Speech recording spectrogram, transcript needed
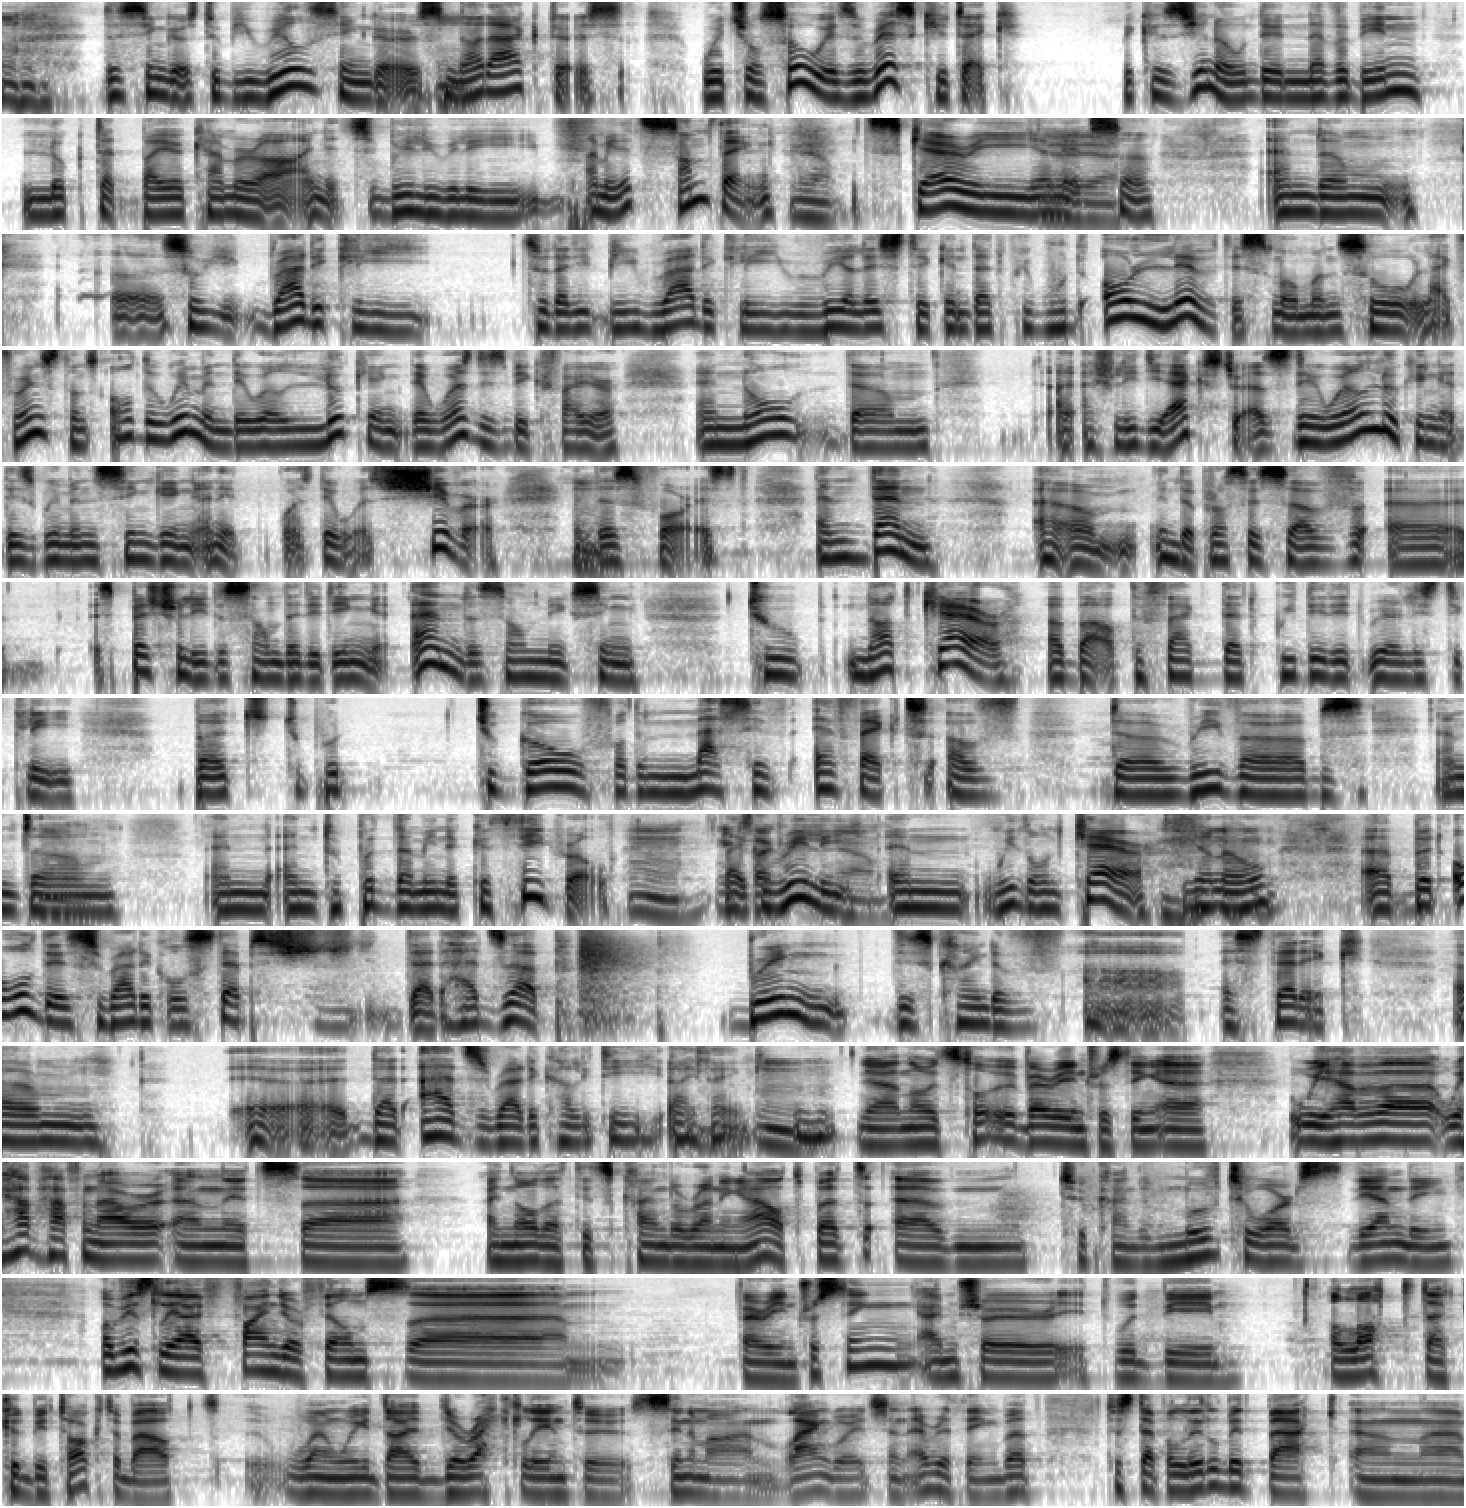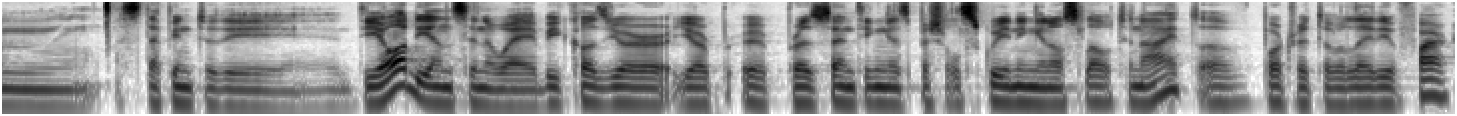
the singers to be real singers, not actors, which also is a risk you take because, you know, they've never been looked at by a camera and it's really, really, I mean, it's something. Yeah. It's scary and Yeah, it's, yeah. Uh, and um, uh, so you radically so that it be radically realistic and that we would all live this moment. So like for instance all the women they were looking there was this big fire and all the um, actually the extras they were looking at these women singing and it was there was shiver in this forest. And then um, in the process of uh, especially the sound editing and the sound mixing to not care about the fact that we did it realistically but to put to go for the massive effect of the reverbs and um, and and to put them in a cathedral Mm, like exactly, really yeah. and we don't care you know uh, but all these radical steps sh- that heads up bring this kind of uh, aesthetic um, uh, that adds radicality i think Mhm. Yeah, no, it's very interesting. Uh, we have uh, we have half an hour, and it's uh, I know that it's kind of running out, but um, to kind of move towards the ending, obviously I find your films um, very interesting. I'm sure it would be a lot that could be talked about when we dive directly into cinema and language and everything. But to step a little bit back and um, step into the the audience in a way, because you're you're presenting a special screening in Oslo tonight of Portrait of a Lady of Fire.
